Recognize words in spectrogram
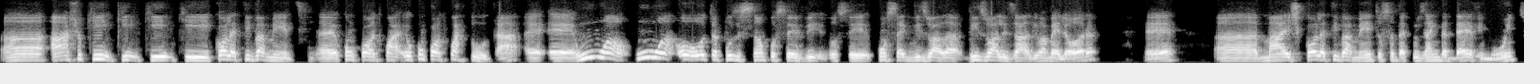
Uh, acho que, que, que, que coletivamente, é, eu, concordo com, eu concordo com o Arthur, tá? É, é uma, uma ou outra posição que você, você consegue visualizar, visualizar ali uma melhora, é, uh, mas coletivamente o Santa Cruz ainda deve muito,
